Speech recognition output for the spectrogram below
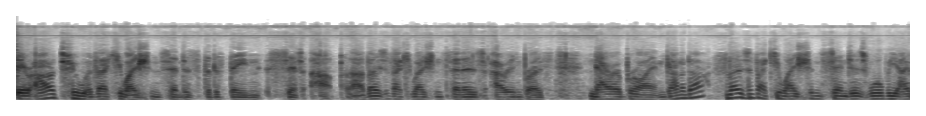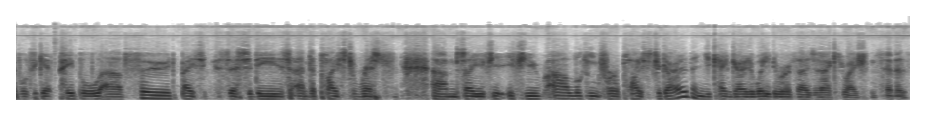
There are two evacuation centres that have been set up. Those evacuation centres are in both Narrabri and Gunnedah. For those evacuation centres will be able to get people food, basic necessities and a place to rest so if you if you are looking for a place to go then you can go to either of those evacuation centres.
